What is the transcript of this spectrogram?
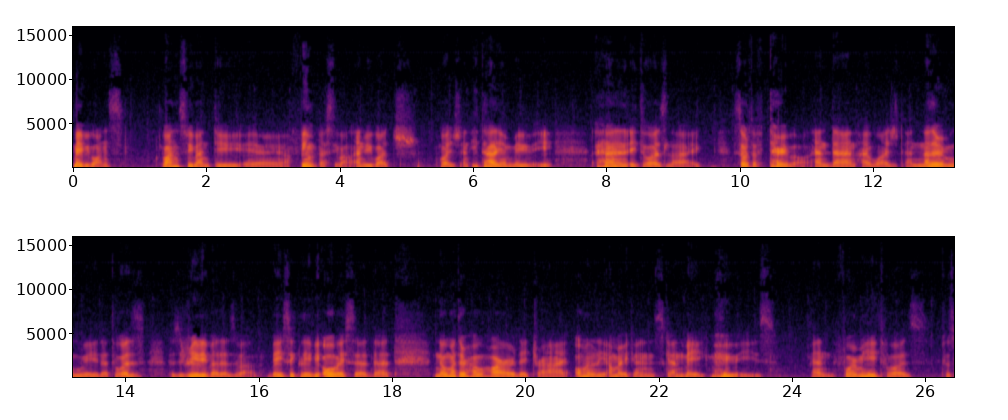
Maybe once once we went to uh, a film festival and we watched watched an Italian movie and it was like sort of terrible. And then I watched another movie that was was really bad as well. Basically we always said that no matter how hard they try only Americans can make movies. And for me it was it was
